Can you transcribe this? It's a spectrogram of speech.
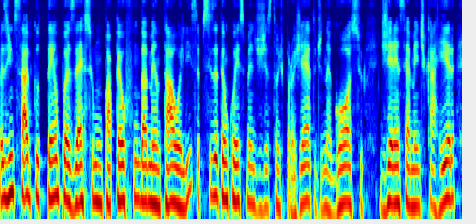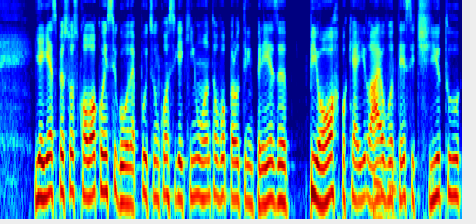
mas a gente sabe que o tempo exerce um papel fundamental ali. Você precisa ter um conhecimento de gestão de projeto, de negócio, de gerenciamento de carreira. E aí as pessoas colocam esse gol, né? Putz, não consegui aqui em um ano, então eu vou para outra empresa pior, porque aí lá eu vou ter esse título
